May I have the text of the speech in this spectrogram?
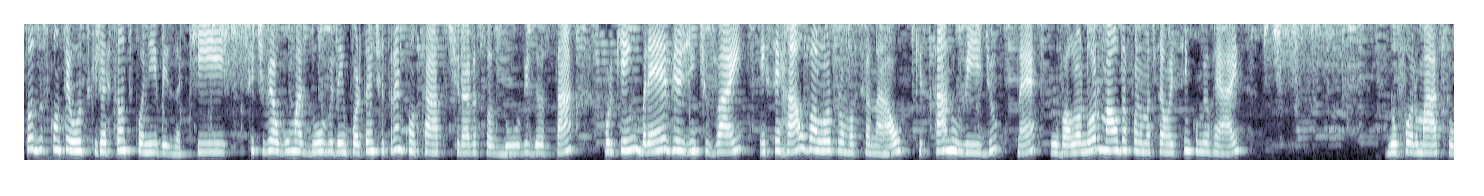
todos os conteúdos que já estão disponíveis aqui. Se tiver alguma dúvida, é importante entrar em contato, tirar as suas dúvidas, tá? Porque em breve a gente vai encerrar o valor promocional que está no vídeo, né? O valor normal da formação é 5 mil reais. No formato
